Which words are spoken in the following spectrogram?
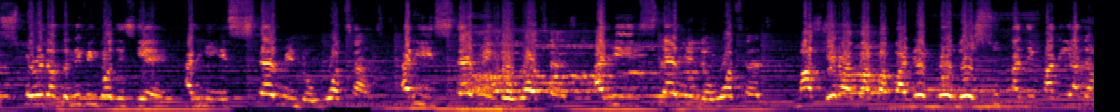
Spirit of the living God is here and He is stirring the waters, and He is stirring the waters, and He is stirring the waters. Makera baba de brodo suka di paria da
